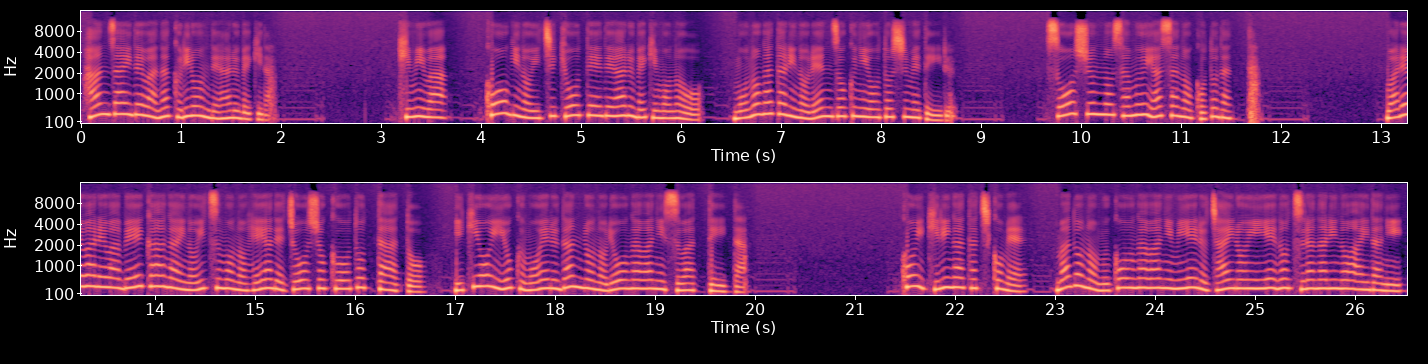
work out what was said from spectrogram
犯罪ではなく理論であるべきだ。君は、講義の一協定であるべきものを、物語の連続に貶めている。早春の寒い朝のことだった。我々はベーカー街のいつもの部屋で朝食をとった後、勢いよく燃える暖炉の両側に座っていた。濃い霧が立ち込め、窓の向こう側に見える茶色い家の連なりの間に、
